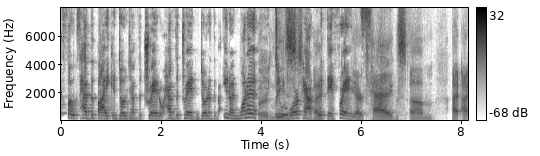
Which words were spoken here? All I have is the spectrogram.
of folks have the bike and don't have the tread or have the tread and don't have the you know, and want to do a workout I- with their friends. Yeah, tags. Um, I, I,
